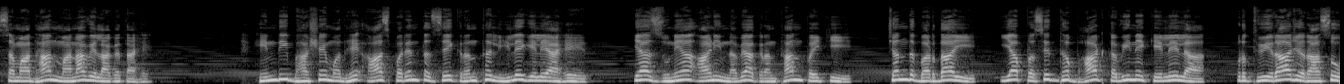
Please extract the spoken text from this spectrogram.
समाधान मानावे लागत आहे. हिंदी भाषेमध्ये आजपर्यंत जे ग्रंथ लिहिले गेले आहेत त्या जुन्या आणि नव्या ग्रंथांपैकी चंद बरदाई या प्रसिद्ध भाट कवीने केलेला पृथ्वीराज रासो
